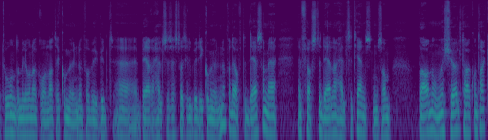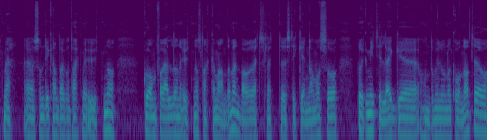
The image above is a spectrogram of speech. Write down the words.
200 millioner kroner til kommunene for å bygge ut bedre helsesøstertilbud i kommunene. For det er ofte det som er den første delen av helsetjenesten som barn og unge sjøl tar kontakt med. Som de kan ta kontakt med uten å gå om foreldrene uten å snakke med andre, men bare rett og slett eh, stikke innom. Og så bruker vi i tillegg 100 eh, millioner kroner til å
